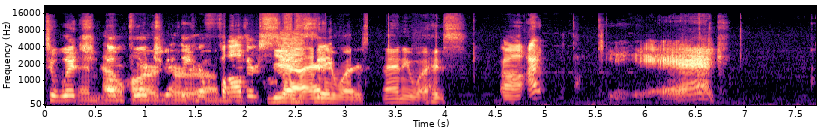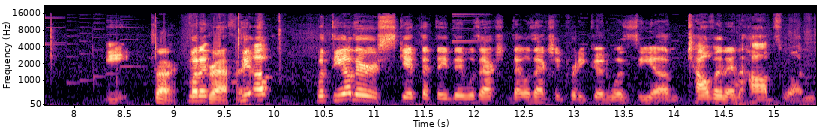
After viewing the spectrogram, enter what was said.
to which And how hard unfortunately her, her, um, father sees Yeah. it. Anyways, anyways. Uh, I Fuck. Yeah. Sorry. But it, the up, but the other skit that they did was actually that was actually pretty good was the um, Calvin and Hobbes one.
